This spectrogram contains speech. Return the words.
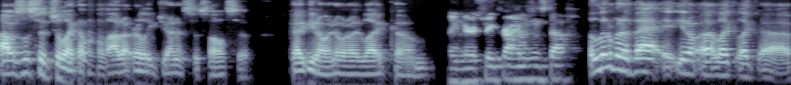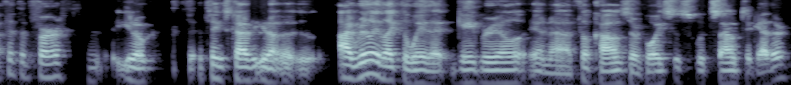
I was listening to like a lot of early Genesis also. I, you know, I know what I like. Um, like nursery crimes and stuff. A little bit of that, you know, uh, like like uh, Fifth and Firth. You know, th- things kind of. You know, I really like the way that Gabriel and uh, Phil Collins, their voices would sound together.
